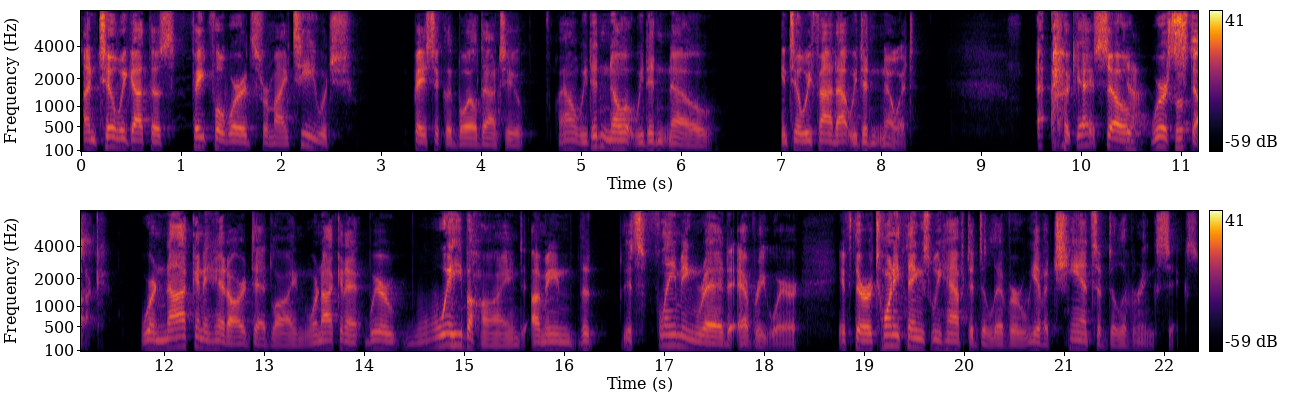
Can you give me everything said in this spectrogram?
until we got those fateful words from IT, which basically boiled down to, well, we didn't know what we didn't know until we found out we didn't know it. Okay, so yeah. we're Oops. stuck. We're not going to hit our deadline. We're not going to. We're way behind. I mean, the it's flaming red everywhere. If there are 20 things we have to deliver, we have a chance of delivering six.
